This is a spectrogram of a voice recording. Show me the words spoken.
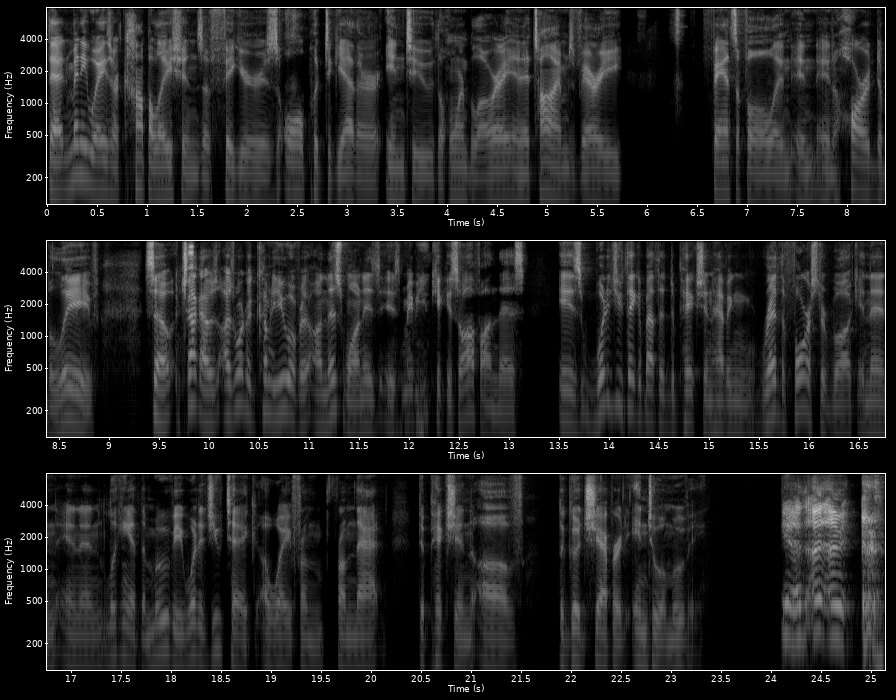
that in many ways are compilations of figures all put together into the Hornblower, and at times very fanciful and, and, and hard to believe. So, Chuck, I was, I was wanting to come to you over on this one. Is is maybe you kick us off on this? Is what did you think about the depiction? Having read the Forester book and then and then looking at the movie, what did you take away from from that depiction of the Good Shepherd into a movie? Yeah, I, I,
